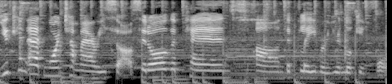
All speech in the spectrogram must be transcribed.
You can add more tamari sauce. It all depends on the flavor you're looking for.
